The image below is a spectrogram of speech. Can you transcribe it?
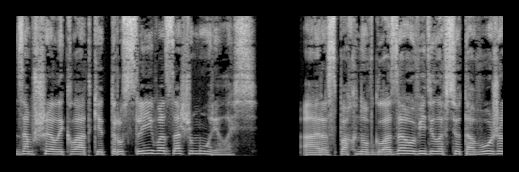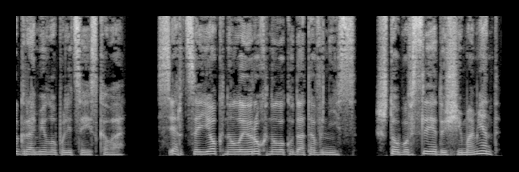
замшелой кладке, трусливо зажмурилась. А распахнув глаза, увидела все того же громилу полицейского. Сердце ёкнуло и рухнуло куда-то вниз, чтобы в следующий момент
